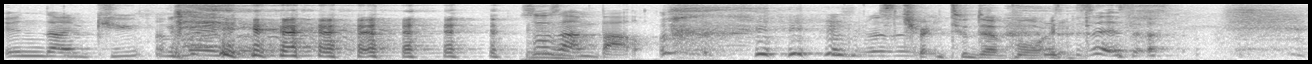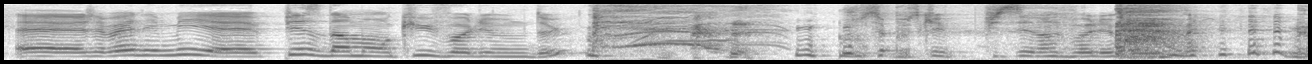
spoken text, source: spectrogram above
une dans le cul. ça, ça me parle. Straight to the point. C'est ça. Euh, J'avais bien aimé euh, Pisse dans mon cul, volume 2. Je sais pas ce qu'il y a pissé dans le volume 1, mais...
